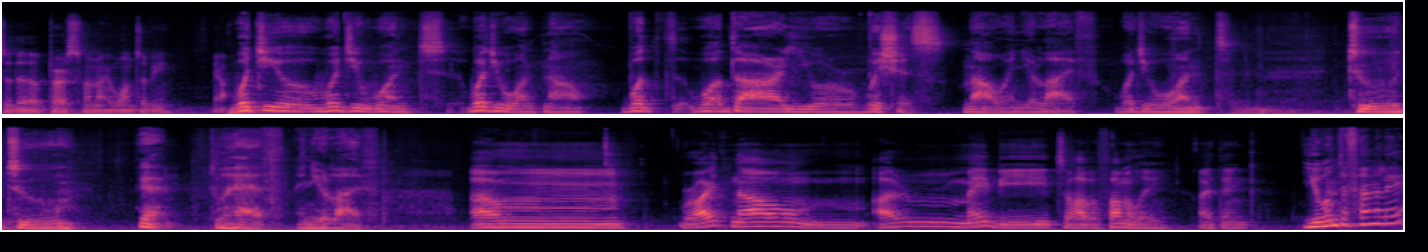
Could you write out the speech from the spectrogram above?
to the person I want to be. Yeah. What do you what do you want what do you want now? What what are your wishes now in your life? What do you want to to yeah to have in your life? Um, right now, mm, I'm maybe to have a family. I think. You want a family?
